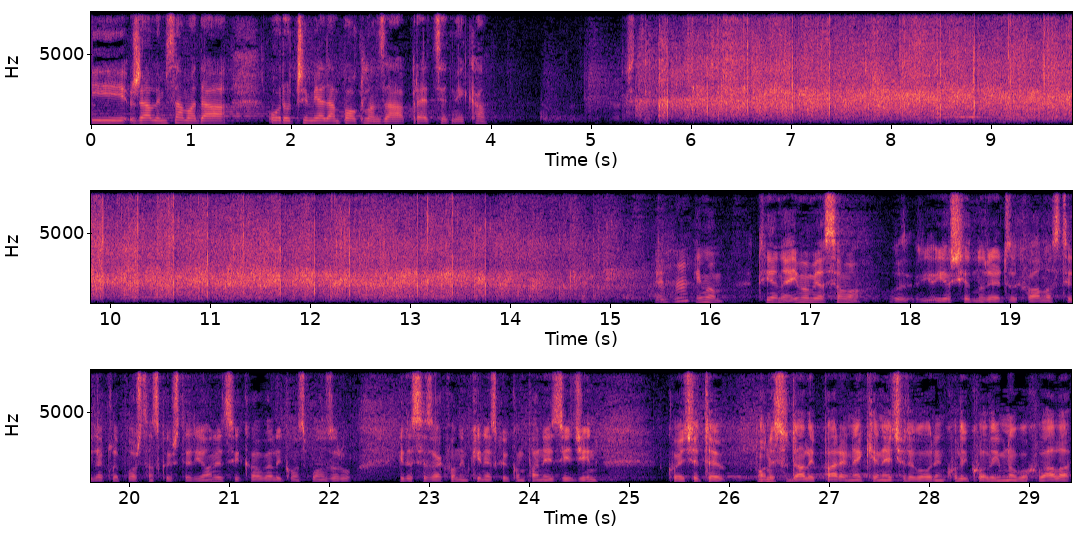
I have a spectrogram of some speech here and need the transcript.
I želim samo da uručim jedan poklon za predsjednika. E, Imam, Tijana, imam ja samo još jednu reč zahvalnosti, dakle, Poštanskoj štedionici kao velikom sponzoru i da se zahvalim kineskoj kompaniji Zijin koje ćete, oni su dali pare neke, neću da govorim koliko, ali im mnogo hvala,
